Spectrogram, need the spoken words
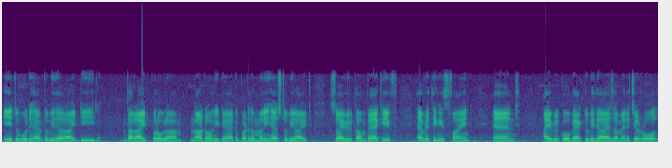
It would have to be the right deal the right program. Not only that, but the money has to be right. So I will come back if everything is fine and I will go back to Vida as a manager role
